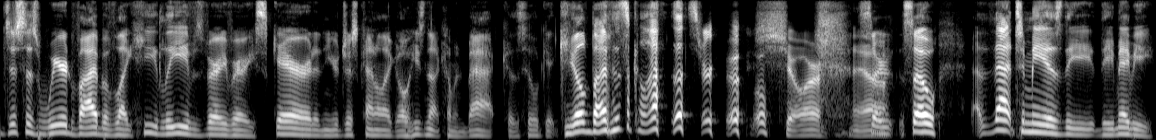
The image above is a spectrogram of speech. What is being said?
just this weird vibe of like he leaves very very scared and you're just kind of like oh he's not coming back because he'll get killed by this classroom sure yeah. so so that to me is the the maybe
